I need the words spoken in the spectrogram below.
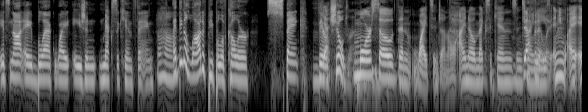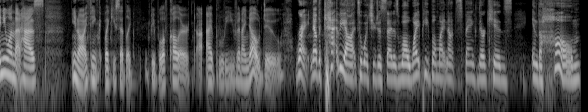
It's not a black, white, Asian, Mexican thing. Uh-huh. I think a lot of people of color spank their Yes. children. more so than whites in general. I know Mexicans and Definitely. Chinese, any anyone that has, you know, I think like you said, like people of color, I- I believe and I know do. Right. Now, the caveat to what you just said is while white people might not spank their kids in the home,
